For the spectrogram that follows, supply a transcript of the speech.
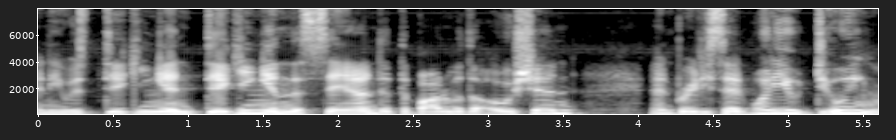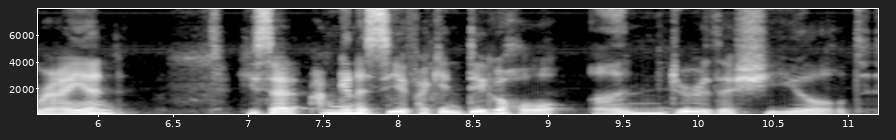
and he was digging and digging in the sand at the bottom of the ocean. And brady said what are you doing ryan? He said, I'm going to see if I can dig a hole under the shield.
